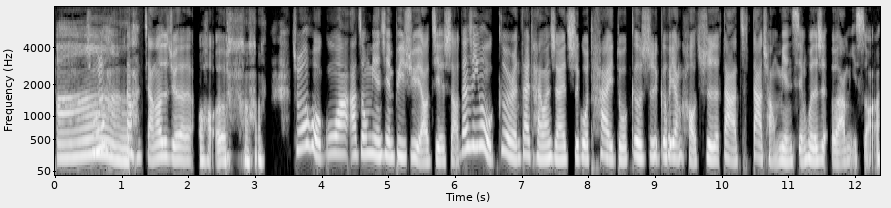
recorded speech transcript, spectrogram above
啊！除了啊，讲到就觉得哦好饿。除了火锅啊，阿宗面线必须也要介绍，但是因为我个人在台湾实在吃过太多各式各样好吃的大大肠面线或者是蚵仔面线了。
